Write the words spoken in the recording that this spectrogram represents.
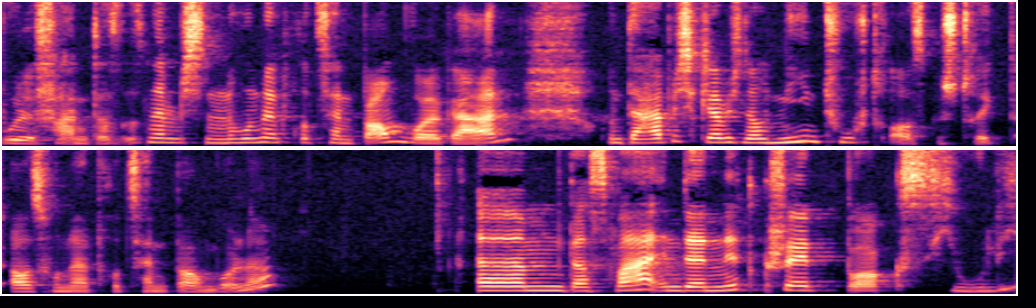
cool fand, das ist nämlich ein 100% Baumwollgarn und da habe ich, glaube ich, noch nie ein Tuch draus gestrickt aus 100% Baumwolle. Ähm, das war in der Knit Crate Box Juli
